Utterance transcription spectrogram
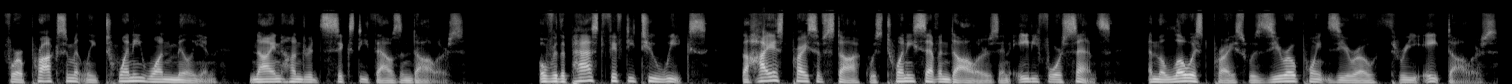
for approximately $21,960,000. Over the past 52 weeks, the highest price of stock was $27.84, and the lowest price was $0.038.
